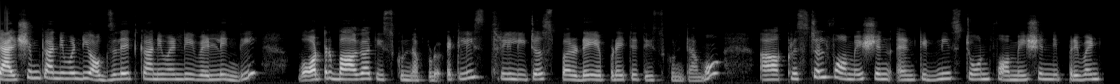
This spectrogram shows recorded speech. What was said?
కాల్షియం కానివ్వండి ఆక్సిలేట్ కానివ్వండి వెళ్ళింది. వాటర్ బాగా తీసుకున్నప్పుడు at least three litres per day ఎప్పుడైతే తీసుకుంటామో ఆ crystal formation and kidney stone ఫార్మేషన్ని ప్రివెంట్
